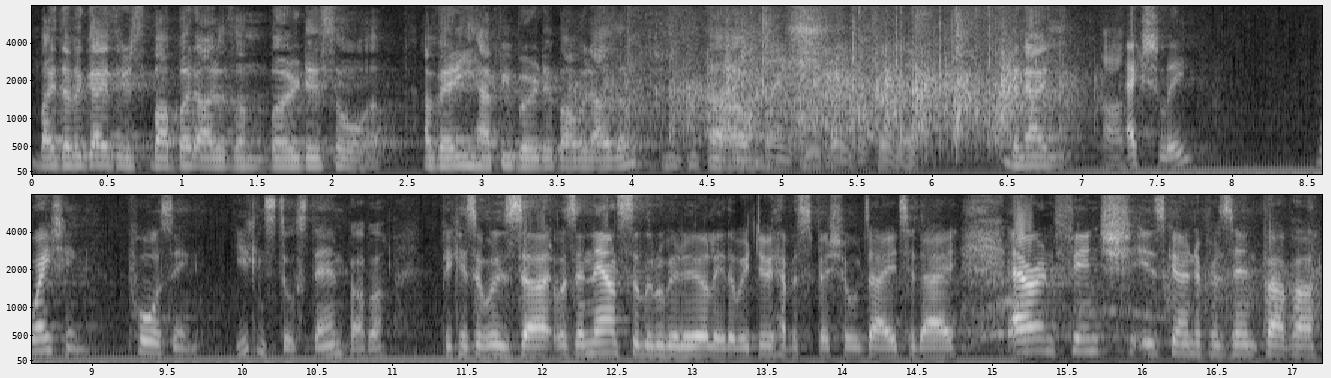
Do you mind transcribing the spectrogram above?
by the way, guys, it's Babar Azam birthday, so uh, a very happy birthday, Babar Azam. Um, Thank you, thank you so much. then I'll ask Actually, waiting, pausing. You can still stand, Babar, because it was, uh, it was announced a little bit earlier that we do have a special day today. Aaron Finch is going to present Babar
